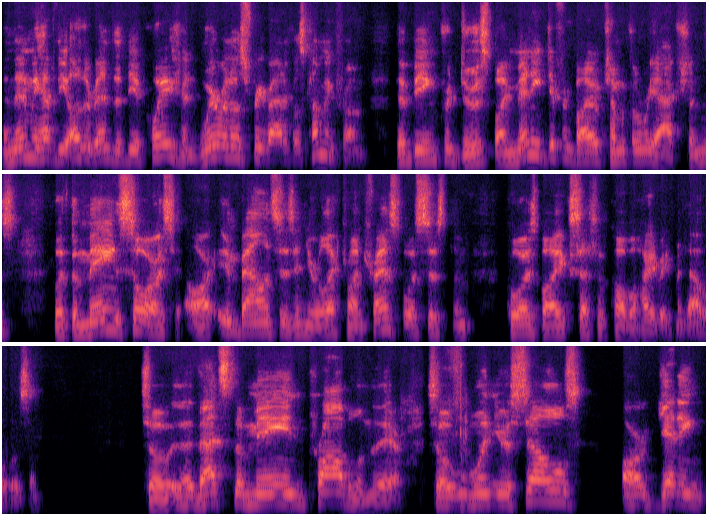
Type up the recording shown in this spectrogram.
And then we have the other end of the equation. Where are those free radicals coming from? They're being produced by many different biochemical reactions, but the main source are imbalances in your electron transport system caused by excessive carbohydrate metabolism. So that's the main problem there. So when your cells are getting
